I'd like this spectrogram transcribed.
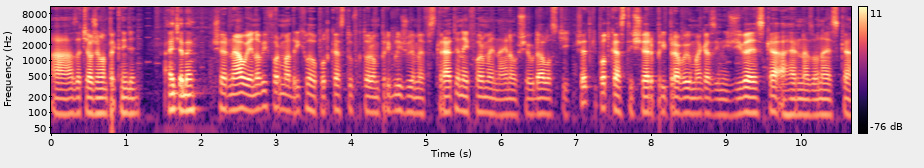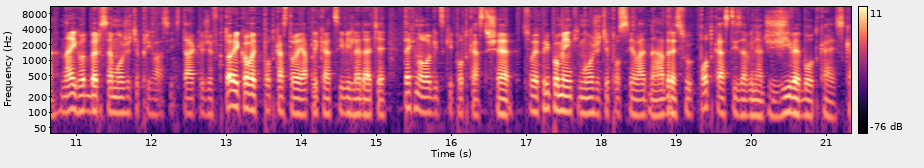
A zatiaľ želám pekný deň. Aj tebe. Share je nový formát rýchleho podcastu, v ktorom približujeme v skrátenej forme najnovšie udalosti. Všetky podcasty Share pripravujú magazíny Živé.sk a Herná zona.sk. Na ich odber sa môžete prihlásiť tak, že v ktorejkoľvek podcastovej aplikácii vyhľadáte technologický podcast Share. Svoje pripomienky môžete posielať na adresu podcasty.žive.sk.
